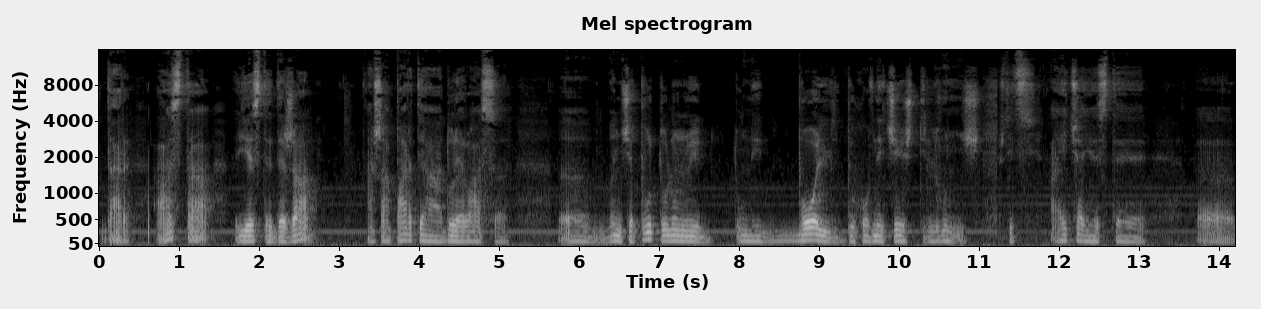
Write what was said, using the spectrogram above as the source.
Dar asta este deja așa partea dureroasă, uh, începutul unui, unei boli duhovnicești lungi. Știți, aici este uh,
